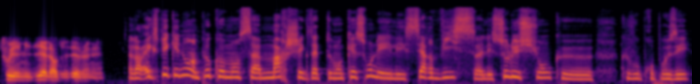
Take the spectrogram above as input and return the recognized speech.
tous les midis à l'heure du déjeuner. Alors expliquez-nous un peu comment ça marche exactement. Quels sont les, services, les solutions que, que vous proposez?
